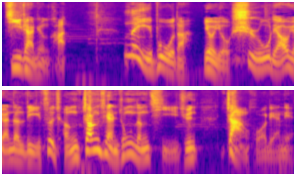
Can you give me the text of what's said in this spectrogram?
激战正酣，内部呢又有势如燎原的李自成、张献忠等起义军战火连连，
